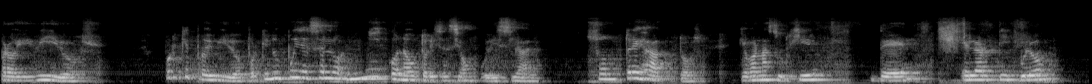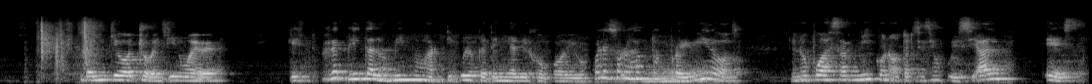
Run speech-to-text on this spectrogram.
prohibidos. ¿Por qué prohibido? Porque no puede hacerlo ni con autorización judicial. Son tres actos que van a surgir del el artículo 28, 29, que replica los mismos artículos que tenía el viejo código. ¿Cuáles son los actos prohibidos que no puede hacer ni con autorización judicial? Es,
